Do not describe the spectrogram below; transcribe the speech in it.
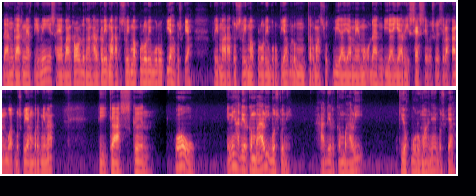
Dan garnet ini saya bandrol dengan harga Rp550.000 bosku ya Rp550.000 belum termasuk biaya memo dan biaya reses ya bosku. Silahkan buat bosku yang berminat digasken wow ini hadir kembali bosku nih. Hadir kembali giok burmanya ya bosku ya.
